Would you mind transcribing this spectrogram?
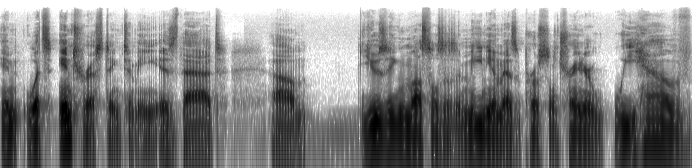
And what's interesting to me is that um, using muscles as a medium as a personal trainer, we have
